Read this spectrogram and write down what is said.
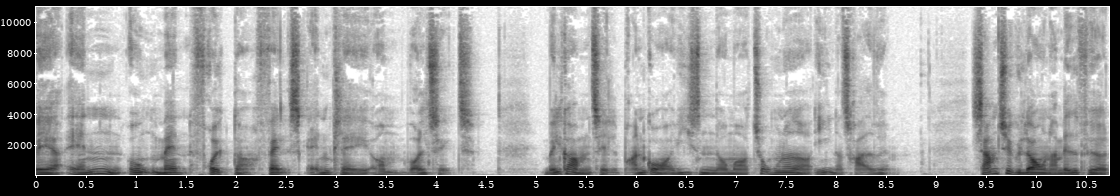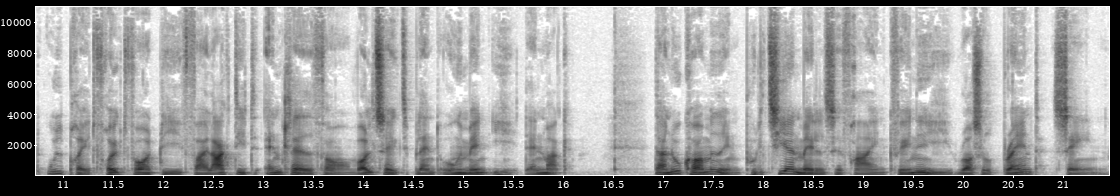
Hver anden ung mand frygter falsk anklage om voldtægt. Velkommen til Brandgård Avisen nummer 231. Samtykkeloven har medført udbredt frygt for at blive fejlagtigt anklaget for voldtægt blandt unge mænd i Danmark. Der er nu kommet en politianmeldelse fra en kvinde i Russell Brand-sagen.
